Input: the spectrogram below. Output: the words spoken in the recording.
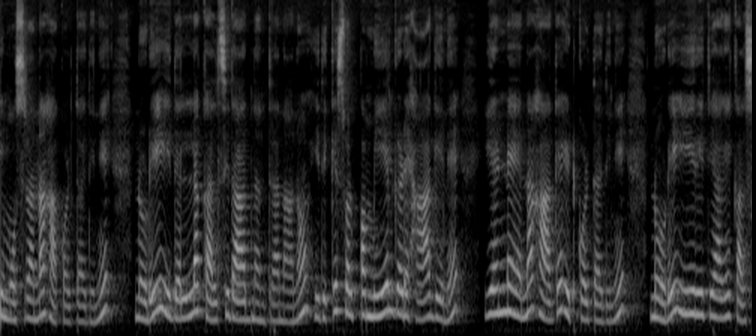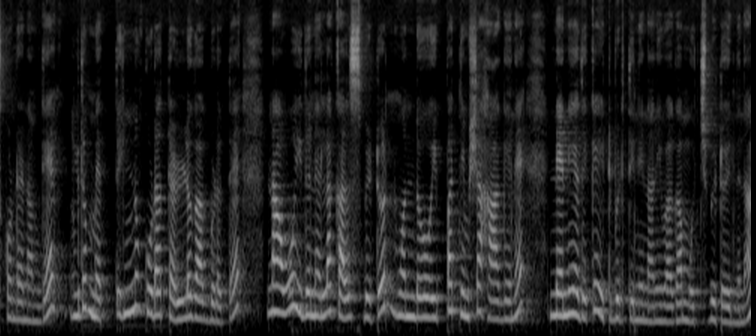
ಈ ಮೊಸರನ್ನ ಹಾಕ್ಕೊಳ್ತಾ ಇದ್ದೀನಿ. ನೋಡಿ ಇದೆಲ್ಲ ಕಲಸಿದಾದ ನಂತರ ನಾನು ಇದಕ್ಕೆ ಸ್ವಲ್ಪ ಮೇಲ್ಗಡೆ ಹಾಗೇ ಎಣ್ಣೆಯನ್ನು ಹಾಗೆ ಇಟ್ಕೊಳ್ತಾ ಇದ್ದೀನಿ. ನೋಡಿ, ಈ ರೀತಿಯಾಗಿ ಕಲಿಸ್ಕೊಂಡ್ರೆ ನಮಗೆ ಇದು ಮೆತ್ತ ಇನ್ನೂ ಕೂಡ ತೆಳ್ಳಗಾಗ್ಬಿಡುತ್ತೆ. ನಾವು ಇದನ್ನೆಲ್ಲ ಕಲಿಸ್ಬಿಟ್ಟು ಒಂದು ಇಪ್ಪತ್ತು ನಿಮಿಷ ಹಾಗೇ ನೆನೆಯೋದಕ್ಕೆ ಇಟ್ಬಿಡ್ತೀನಿ ನಾನು ಇವಾಗ, ಮುಚ್ಚಿಬಿಟ್ಟು ಇದನ್ನು.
